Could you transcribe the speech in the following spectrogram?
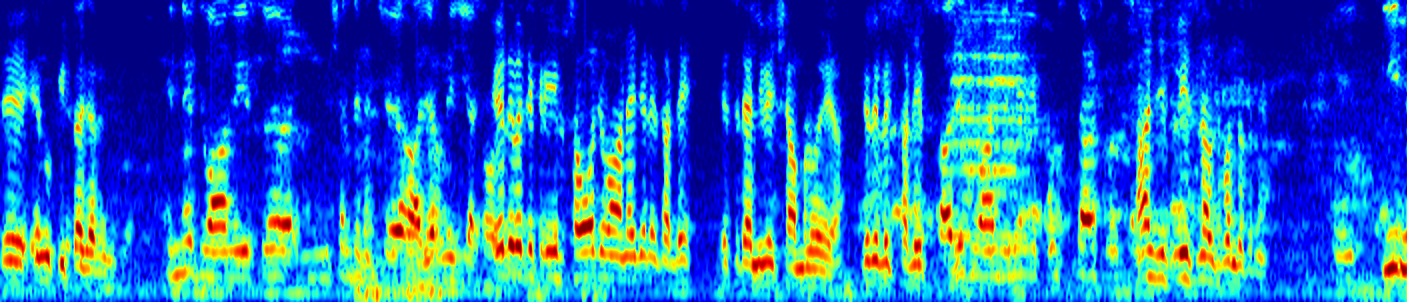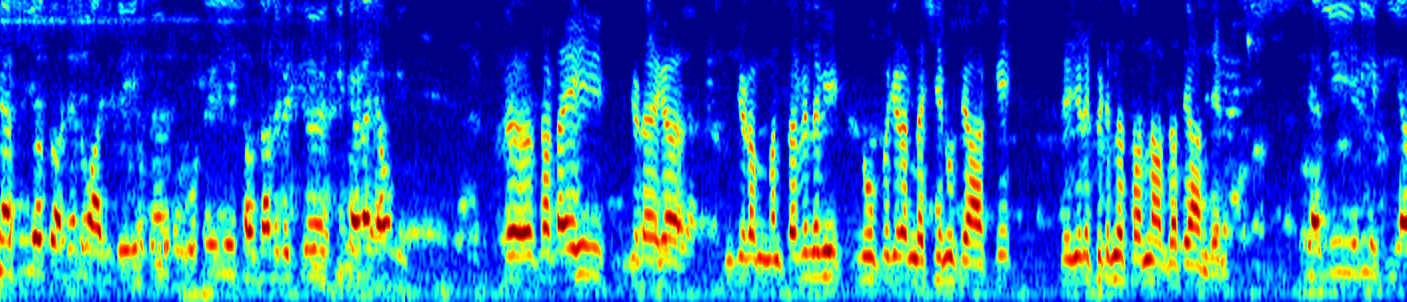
ਤੇ ਇਹਨੂੰ ਕੀਤਾ ਜਾਵੇ। ਕਿੰਨੇ ਜਵਾਨ ਇਸ ਮਿਸ਼ਨ ਦੇ ਵਿੱਚ ਹਾਜ਼ਰ ਨੇ ਜੀ? ਇਹਦੇ ਵਿੱਚ ਕਰੀਬ 100 ਜਵਾਨ ਹੈ ਜਿਹੜੇ ਸਾਡੇ ਇਸ ਰੈਲੀ ਵਿੱਚ ਸ਼ਾਮਲ ਹੋਏ ਆ ਜਿਹਦੇ ਵਿੱਚ ਸਾਡੇ ਸਾਰੇ ਜਵਾਨ ਜਿੰਨੇ ਵੀ ਪੁਲਿਸ ਨਾਲ ਸੰਬੰਧਿਤ ਨੇ, ਹਾਂਜੀ ਪੁਲਿਸ ਨਾਲ ਸੰਬੰਧਿਤ ਨੇ। ਕੀ ਮੈਸੇਜ ਆ ਤੁਹਾਡੇ ਵੱਲੋਂ ਅੱਜ ਦੇ ਇਸ ਛੋਟੇ ਜਿਹੇ ਸ਼ਬਦਾਂ ਦੇ ਵਿੱਚ? ਕੀ ਕਹਿਣਾ ਚਾਹੋਗੇ? ਸਾਡਾ ਇਹੀ ਜਿਹੜਾ ਹੈਗਾ ਜਿਹੜਾ ਮੰਤਵ ਹੈ ਵੀ ਲੋਕ ਜਿਹੜਾ ਨਸ਼ੇ ਨੂੰ ਤਿਆਗ ਕੇ ਤੇ ਜਿਹੜੇ ਫਿਟਨੈਸ ਵੱਲ ਆਪਦਾ ਧਿਆਨ ਦੇਣ। ਰੈਲੀ ਜਿਹੜੀ ਹੈਗੀ ਆ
